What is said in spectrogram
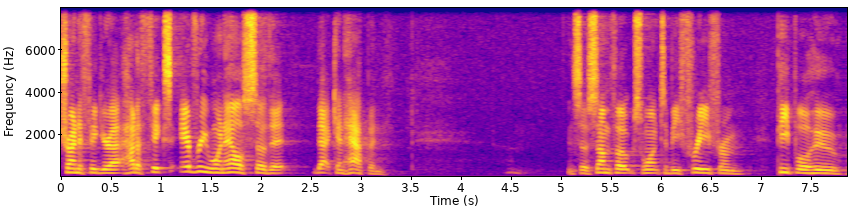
trying to figure out how to fix everyone else so that that can happen. And so some folks want to be free from people who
